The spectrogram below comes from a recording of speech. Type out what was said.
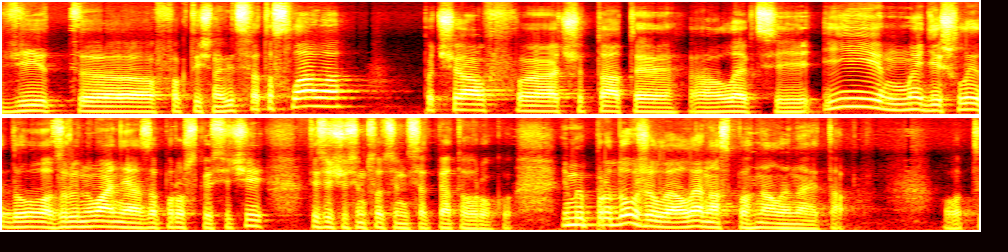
від е, фактично від Святослава. Почав е, читати е, лекції, і ми дійшли до зруйнування Запорозької січі 1775 року. І ми продовжили, але нас погнали на етап. От,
